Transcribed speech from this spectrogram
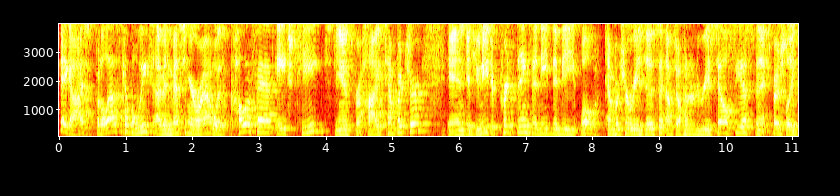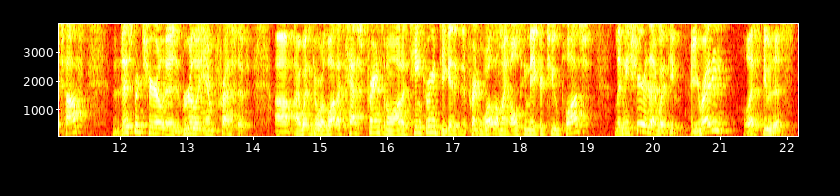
Hey guys, for the last couple weeks I've been messing around with ColorFabb HT, stands for high temperature, and if you need to print things that need to be, well, temperature resistant up to 100 degrees Celsius and especially tough, this material is really impressive. Um, I went through a lot of test prints and a lot of tinkering to get it to print well on my Ultimaker 2 Plus. Let me share that with you. Are you ready? Let's do this.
